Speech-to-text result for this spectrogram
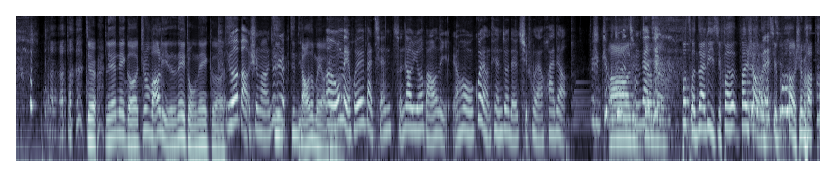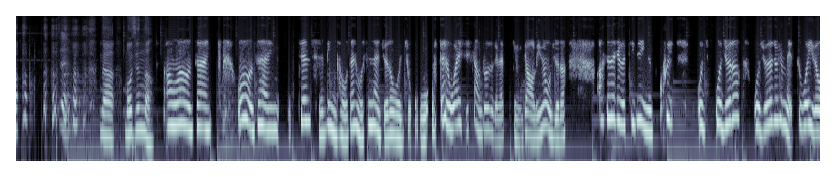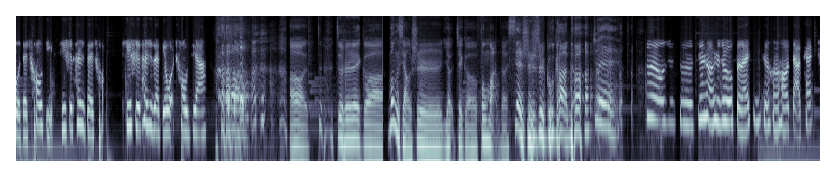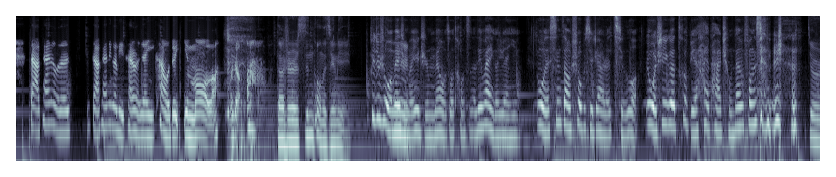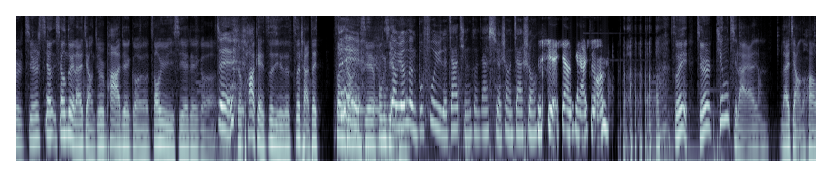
就是连那个支付宝里的那种那个余额宝是吗？就是金金条都没有。嗯，我每回把钱存到余额宝里，然后过两天就得取出来花掉，就是这么根啊，本存不下去。就是不存在利息翻翻上的情况是吧？对，那毛巾呢？啊，我有在，我有在坚持定投，但是我现在觉得我就我，但是我也是上周就给它停掉了，因为我觉得啊，现在这个基金已经亏，我我觉得我觉得就是每次我以为我在抄底，其实它是在抄，其实他是在给我抄家。啊，就就是这个梦想是有这个丰满的，现实是骨感的。对，对，我就就经常是就是我本来心情很好，打开打开我的打开那个理财软件一看，我就 emo 了，我就 啊，都是心痛的经历。这就是我为什么一直没有做投资的另外一个原因，因为我的心脏受不起这样的起落，因为我是一个特别害怕承担风险的人。就是其实相相对来讲，就是怕这个遭遇一些这个，对，就怕给自己的资产再增上一些风险。让原本不富裕的家庭更加雪上加霜。雪上加霜。所以其实听起来来讲的话，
